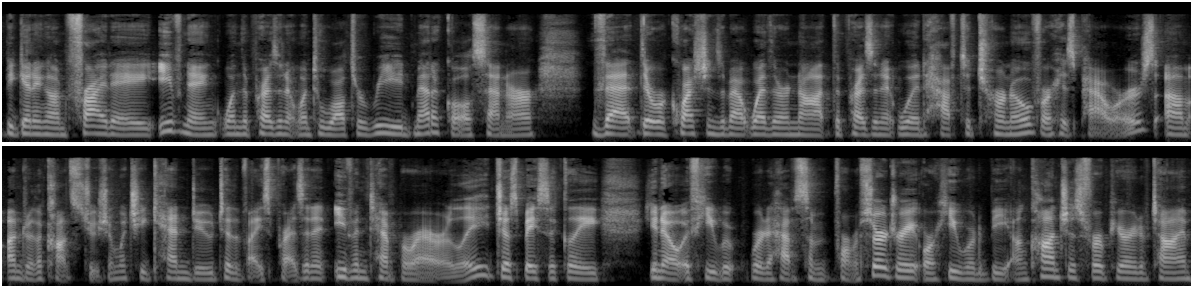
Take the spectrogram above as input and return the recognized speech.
beginning on Friday evening when the president went to Walter Reed Medical Center, that there were questions about whether or not the president would have to turn over his powers um, under the Constitution, which he can do to the vice president, even temporarily. Just basically, you know, if he w- were to have some form of surgery or he were to be unconscious for a period of time,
